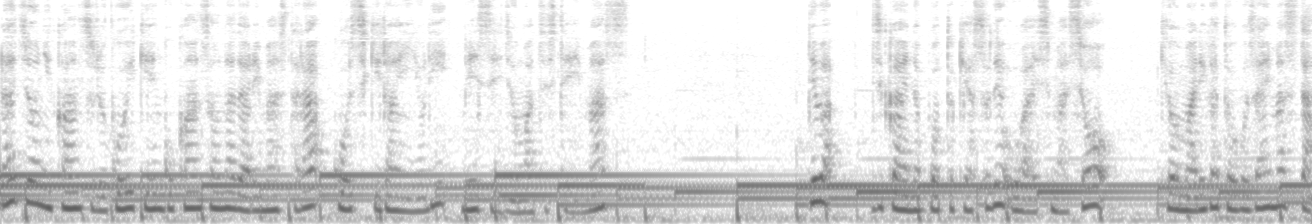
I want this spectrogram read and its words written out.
ラジオに関するご意見ご感想などありましたら公式 LINE よりメッセージお待ちしていますでは次回のポッドキャストでお会いしましょう今日もありがとうございました。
